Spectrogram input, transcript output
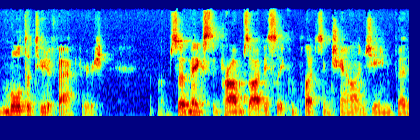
multitude of factors. So it makes the problems obviously complex and challenging, but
